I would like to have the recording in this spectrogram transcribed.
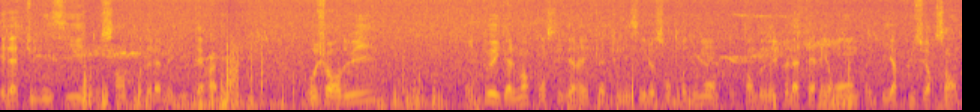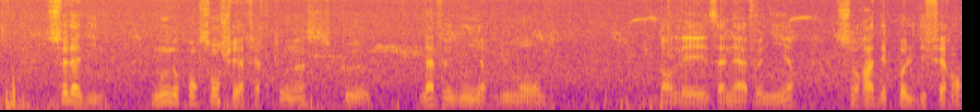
Et la Tunisie est au centre de la Méditerranée. Aujourd'hui, on peut également considérer que la Tunisie est le centre du monde, étant donné que la Terre est ronde et qu'il y a plusieurs centres. Cela dit, nous nous pensons chez Afertunes que l'avenir du monde dans les années à venir sera des pôles différents.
